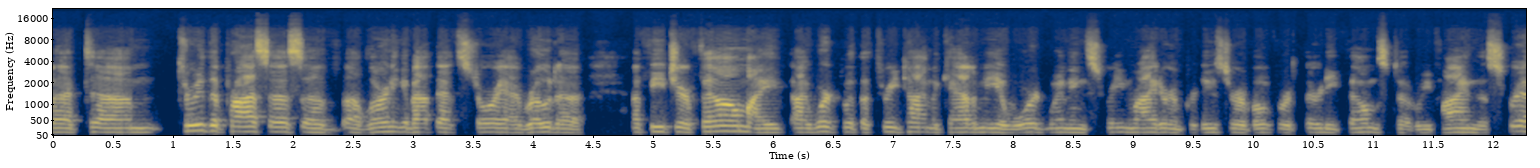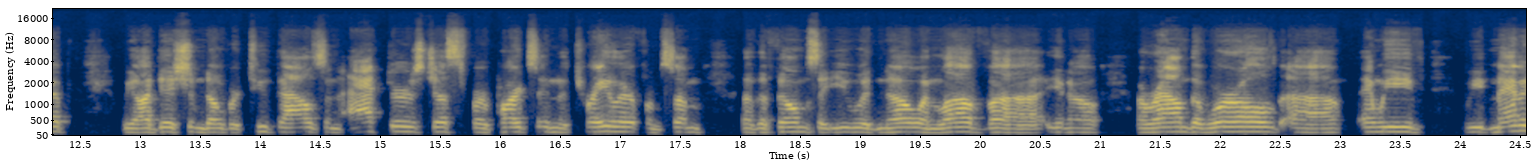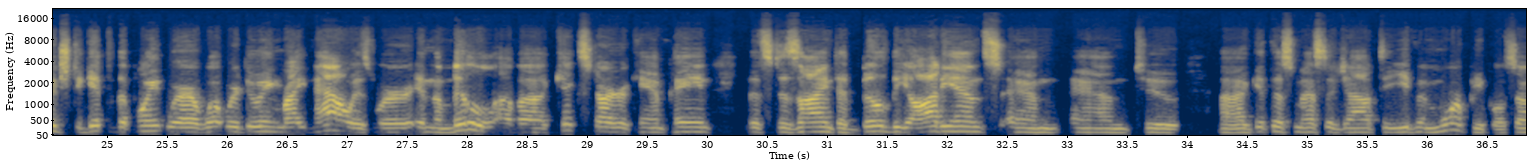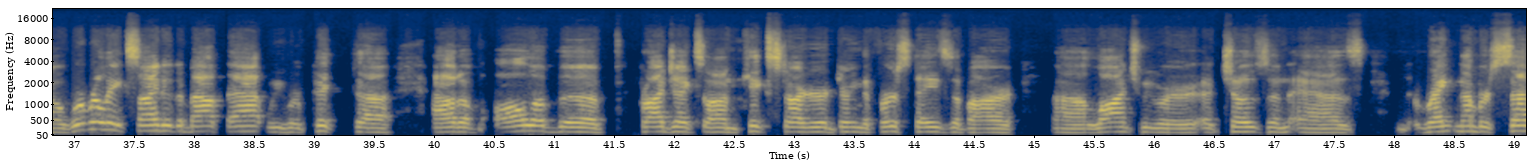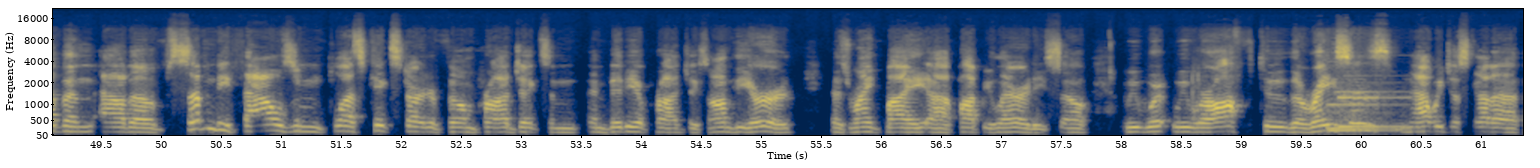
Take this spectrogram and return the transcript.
but um, through the process of, of learning about that story, I wrote a, a feature film. I, I worked with a three-time Academy Award-winning screenwriter and producer of over 30 films to refine the script. We auditioned over 2,000 actors just for parts in the trailer from some of the films that you would know and love, uh, you know, around the world. Uh, and we've we've managed to get to the point where what we're doing right now is we're in the middle of a Kickstarter campaign that's designed to build the audience and and to uh, get this message out to even more people. So we're really excited about that. We were picked uh, out of all of the projects on Kickstarter during the first days of our uh, launch, we were uh, chosen as ranked number seven out of 70,000 plus Kickstarter film projects and, and video projects on the earth as ranked by uh, popularity. So we were we were off to the races. Now we just gotta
